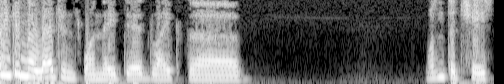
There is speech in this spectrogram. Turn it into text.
I think in the Legends one they did like the wasn't the Chase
